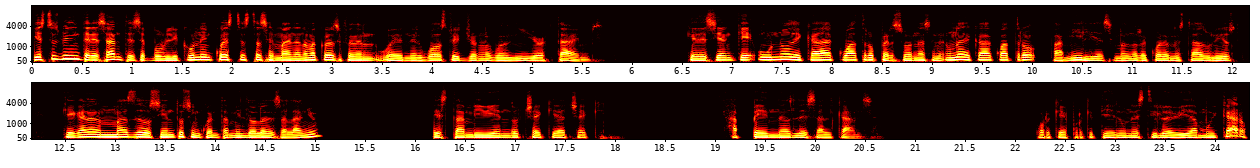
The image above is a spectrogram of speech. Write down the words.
Y esto es bien interesante. Se publicó una encuesta esta semana, no me acuerdo si fue en el, Wall Street Journal o en el New York Times, que decían que uno de cada cuatro personas, una de cada cuatro familias, si mal no recuerdo, en Estados Unidos, que ganan más de 250 mil dólares al año, están viviendo cheque a cheque. Apenas les alcanza. ¿Por qué? Porque tienen un estilo de vida muy caro.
